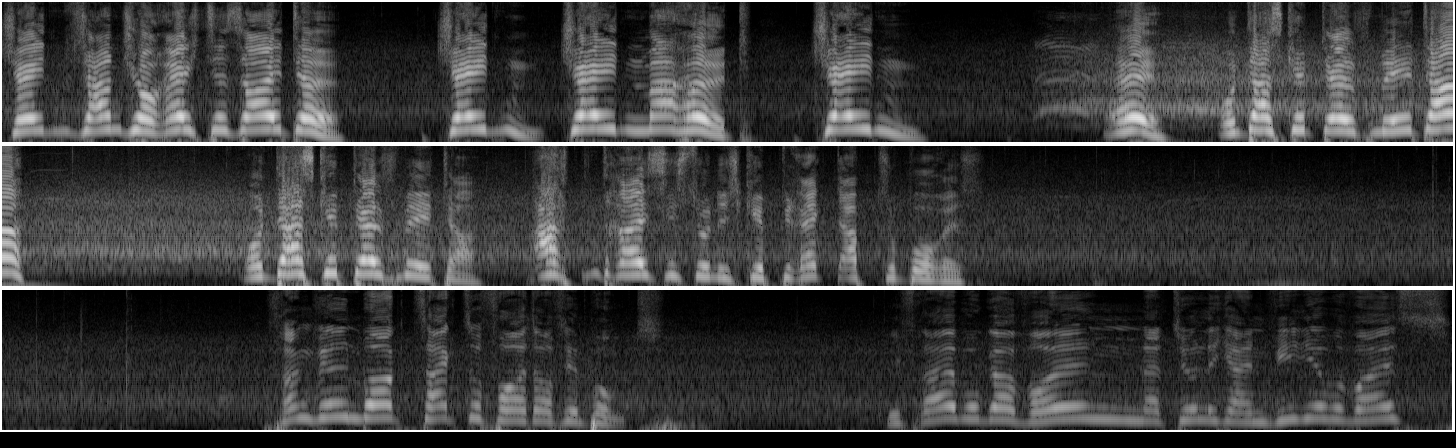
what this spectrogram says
Jaden Sancho, rechte Seite. Jaden, Jaden, mach es. Jaden. Hey, und das gibt Elfmeter. Und das gibt Elfmeter. 38. und ich gebe direkt ab zu Boris. Frank Willenborg zeigt sofort auf den Punkt. Die Freiburger wollen natürlich einen Videobeweis.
